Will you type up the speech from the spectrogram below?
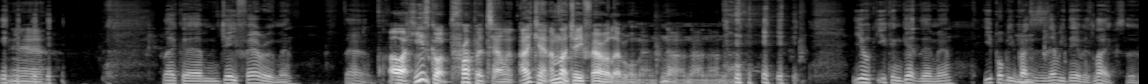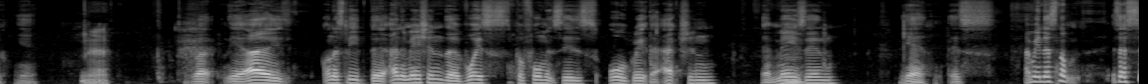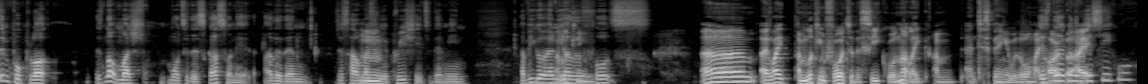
Yeah. like um Jay Pharoah, man. Damn. Oh, he's got proper talent. I can't. I'm not Jay Pharoah level, man. No, no, no, no. you you can get there, man. He probably Mhm. practices every day of his life. So yeah. Yeah. But yeah, I honestly the animation, the voice performances, all great. The action, amazing. Yeah, it's. I mean, there's not. It's a simple plot. There's not much more to discuss on it, other than just how much Mm. we appreciate it. I mean, have you got any I'm other looking- thoughts? Um, I like. I'm looking forward to the sequel. Not like I'm anticipating it with all my heart. Is there going to be a sequel?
